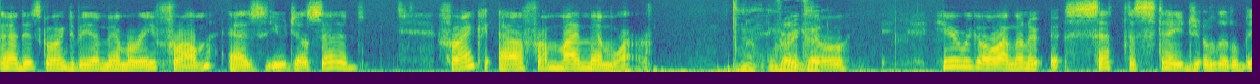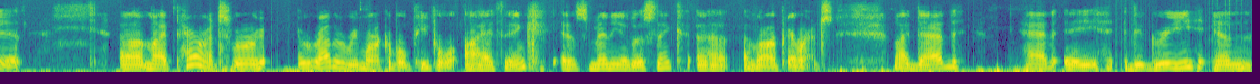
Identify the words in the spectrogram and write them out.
and it's going to be a memory from, as you just said, Frank, uh, from my memoir. Oh, very and good. So here we go. I'm going to uh, set the stage a little bit. Uh, my parents were rather remarkable people, I think, as many of us think uh, of our parents. My dad had a degree in,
